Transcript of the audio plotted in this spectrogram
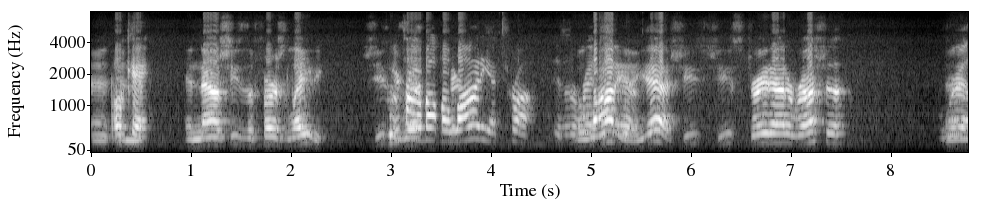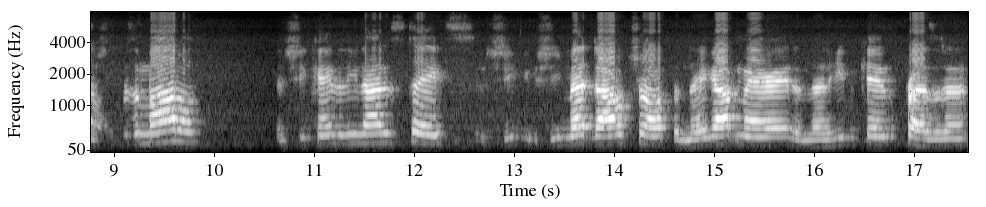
And, Okay, And, and now she's the first lady. She's you're talking about Melania Trump. Is a Melania, yeah, she's she's straight out of Russia. Really? She was a model, and she came to the United States. And she she met Donald Trump, and they got married, and then he became the president,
